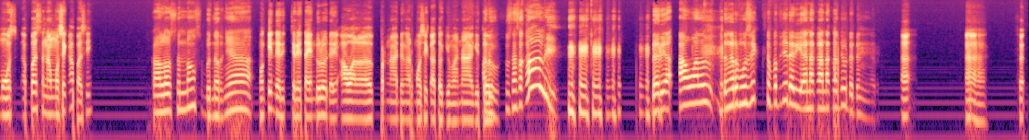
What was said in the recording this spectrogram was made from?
mus apa senang musik apa sih? Kalau seneng sebenarnya, Mungkin dari ceritain dulu dari awal pernah dengar musik atau gimana gitu. aduh susah sekali. dari awal denger musik sepertinya dari anak-anak aja udah denger. Ah, se-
